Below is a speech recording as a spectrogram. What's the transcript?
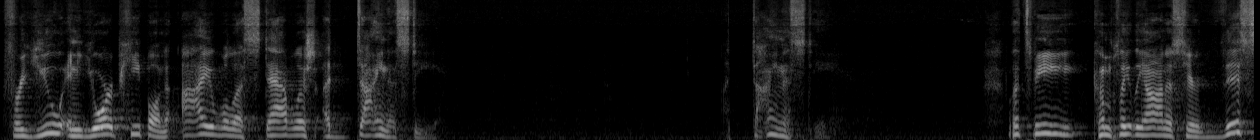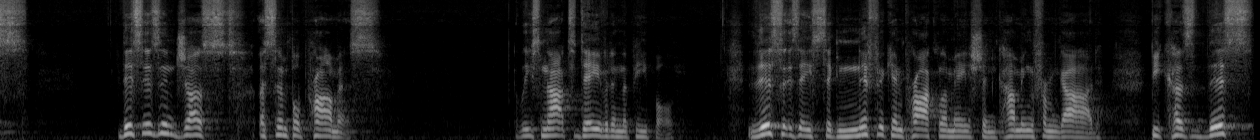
for you and your people, and I will establish a dynasty. A dynasty. Let's be completely honest here. This, this isn't just a simple promise, at least not to David and the people. This is a significant proclamation coming from God because this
